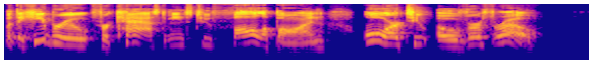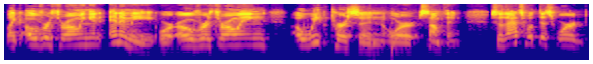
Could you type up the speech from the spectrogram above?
But the Hebrew for cast means to fall upon or to overthrow like overthrowing an enemy or overthrowing a weak person or something. So that's what this word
